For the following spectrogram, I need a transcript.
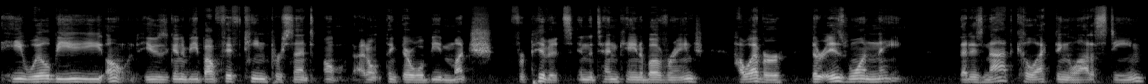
he will be owned. He was going to be about 15% owned. I don't think there will be much for pivots in the 10K and above range. However, there is one name that is not collecting a lot of steam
